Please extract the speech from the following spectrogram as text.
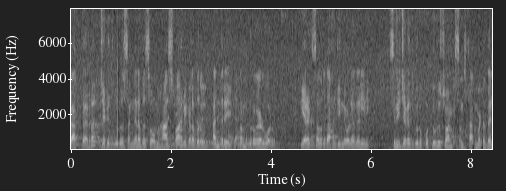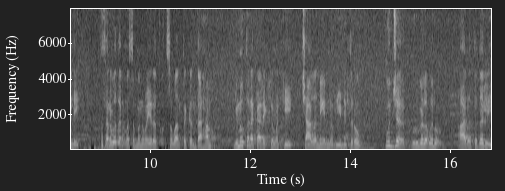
ಡಾಕ್ಟರ್ ಜಗದ್ಗುರು ಸಂಗನಬಸವ ಮಹಾಸ್ವಾಮಿಗಳವರು ಅಂದರೆ ನಮ್ಮ ಗುರುಗಳವರು. ಎರಡು ಸಾವಿರದ ಹದಿನೇಳರಲ್ಲಿ ಶ್ರೀ ಜಗದ್ಗುರು ಕೊಟ್ಟೂರು ಸ್ವಾಮಿ ಸಂಸ್ಥಾನ ಮಠದಲ್ಲಿ ಸರ್ವಧರ್ಮ ಸಮನ್ವಯ ರಥೋತ್ಸವ ಅಂತಕ್ಕಂತಹ ವಿನೂತನ ಕಾರ್ಯಕ್ರಮಕ್ಕೆ ಚಾಲನೆಯನ್ನು ನೀಡಿದ್ದರು. ಪೂಜ್ಯ ಗುರುಗಳವರು ಆ ರಥದಲ್ಲಿ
